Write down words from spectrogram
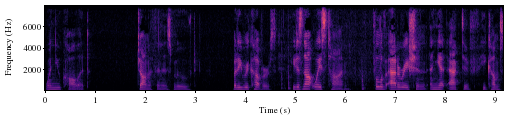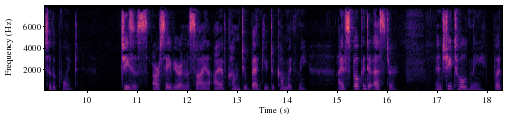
when you call it. Jonathan is moved. But he recovers. He does not waste time. Full of adoration and yet active, he comes to the point. Jesus, our Savior and Messiah, I have come to beg you to come with me. I have spoken to Esther, and she told me, but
